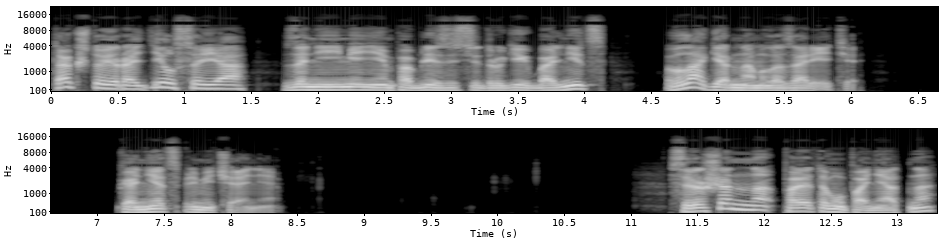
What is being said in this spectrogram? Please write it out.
Так что и родился я, за неимением поблизости других больниц, в лагерном лазарете. Конец примечания. Совершенно поэтому понятно,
